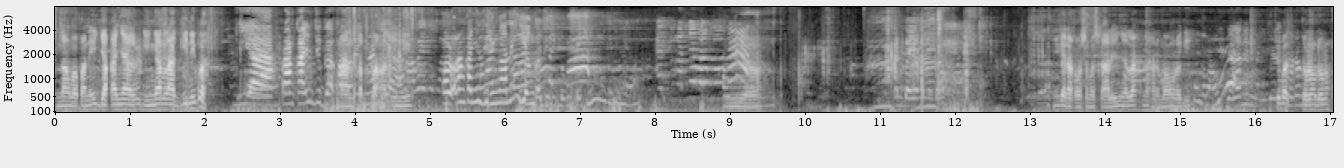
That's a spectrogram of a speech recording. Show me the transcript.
Senang bapak nih jakanya ringan lagi nih bah. Iya rangkanya juga mantep banget ya. ini. Kalau rangkanya diringanin ya nggak jadi bagus kayak gini jadinya. Iya. Kan banyak bah. ini gak ada kawasan sama sekali lah. Nah ada mau lagi. Coba tolong dorong.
